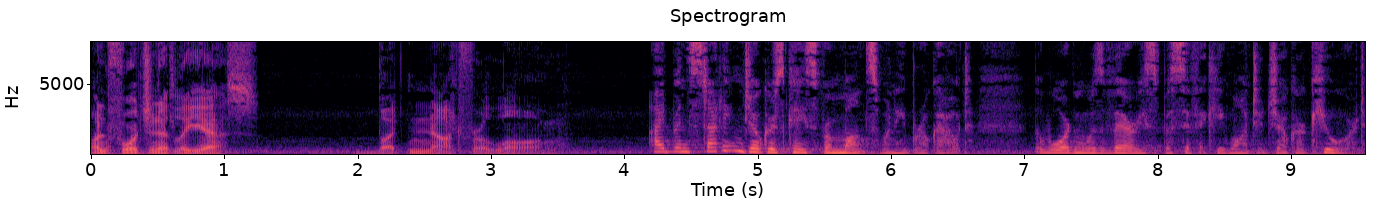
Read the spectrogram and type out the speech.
Unfortunately, yes. But not for long. I'd been studying Joker's case for months when he broke out. The Warden was very specific he wanted Joker cured.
